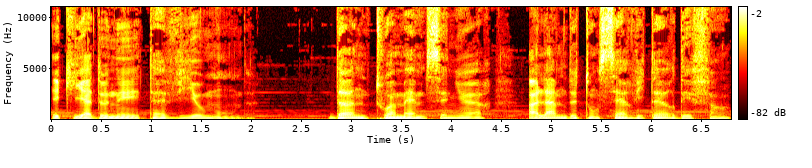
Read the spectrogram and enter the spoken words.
et qui a donné ta vie au monde. Donne toi-même, Seigneur, à l'âme de ton serviteur défunt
